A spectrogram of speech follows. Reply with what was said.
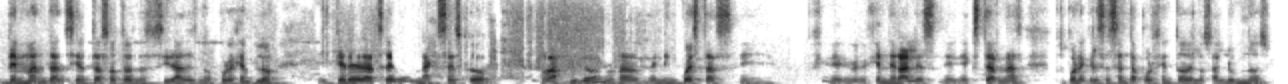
demandan ciertas otras necesidades, ¿no? Por ejemplo, el querer hacer un acceso rápido, en encuestas eh, generales eh, externas, pues pone que el 60% de los alumnos,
